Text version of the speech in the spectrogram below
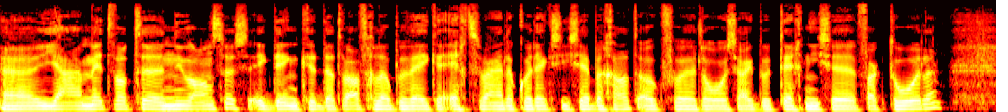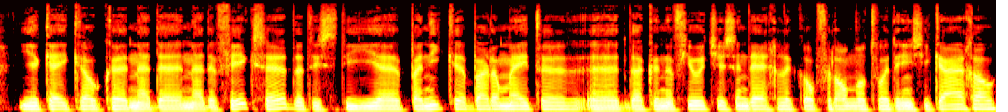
Uh, ja, met wat uh, nuances. Ik denk dat we afgelopen weken echt zware correcties hebben gehad. Ook veroorzaakt door technische factoren. Je keek ook uh, naar, de, naar de VIX. Hè. Dat is die paniekbarometer. daar kunnen futures en dergelijke op verhandeld worden in Chicago.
